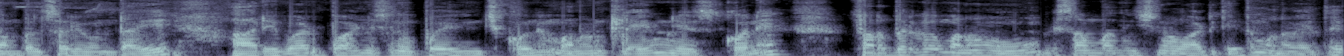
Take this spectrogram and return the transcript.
కంపల్సరీ ఉంటాయి. ఆ రివార్డ్ పాయింట్స్ని ఉపయోగించుకొని మనం క్లెయిమ్ చేసుకొని ఫర్దర్గా మనం సంబంధించిన వాటికైతే మనం అయితే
